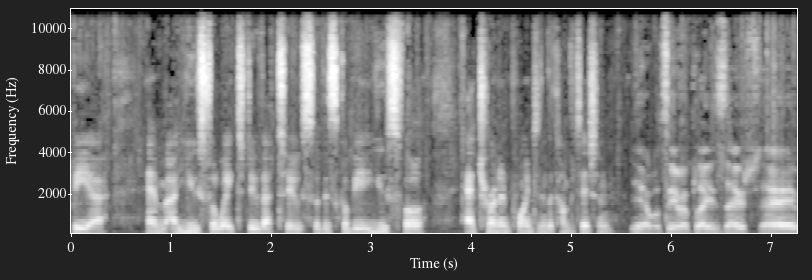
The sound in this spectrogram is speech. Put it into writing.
be a, um, a useful way to do that too. So this could be a useful uh, turning point in the competition. Yeah, we'll see how it plays out. Uh,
